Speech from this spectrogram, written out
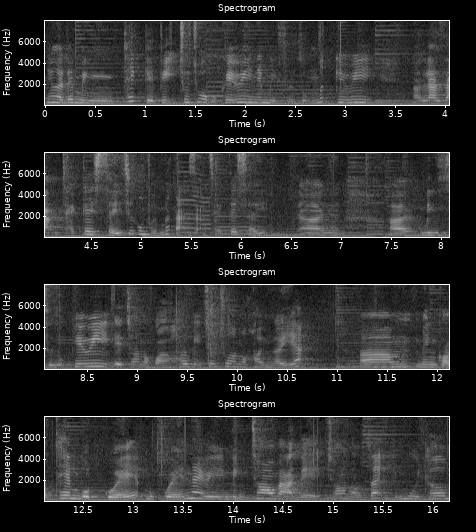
Nhưng ở đây mình thích cái vị chua chua của kiwi nên mình sử dụng mứt kiwi. Nó là dạng trái cây sấy chứ không phải mứt ạ, dạng trái cây sấy. À, à, Mình sử dụng kiwi để cho nó có hơi vị chua chua nó khỏi ngấy ạ. À, Mình có thêm bột quế, bột quế này mình cho vào để cho nó dậy cái mùi thơm.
